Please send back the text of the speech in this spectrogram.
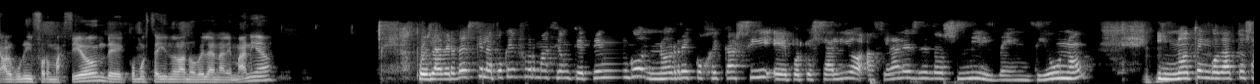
alguna información de cómo está yendo la novela en Alemania. Pues la verdad es que la poca información que tengo no recoge casi eh, porque salió a finales de 2021 y no tengo datos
